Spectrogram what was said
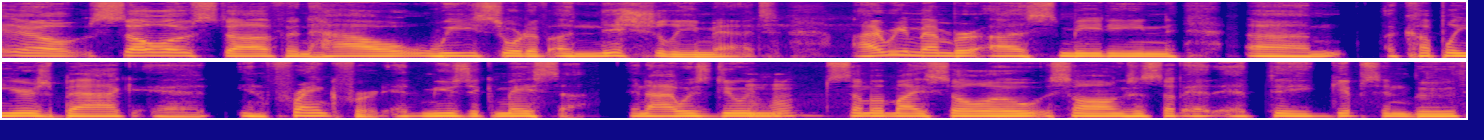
you know solo stuff and how we sort of initially met, I remember us meeting um, a couple years back at in Frankfurt at Musikmesse. And I was doing mm-hmm. some of my solo songs and stuff at, at the Gibson booth.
